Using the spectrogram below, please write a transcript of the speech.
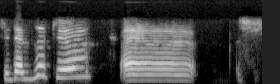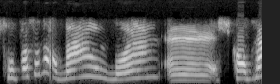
C'est-à-dire que je trouve pas ça normal, moi. Euh, je comprends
